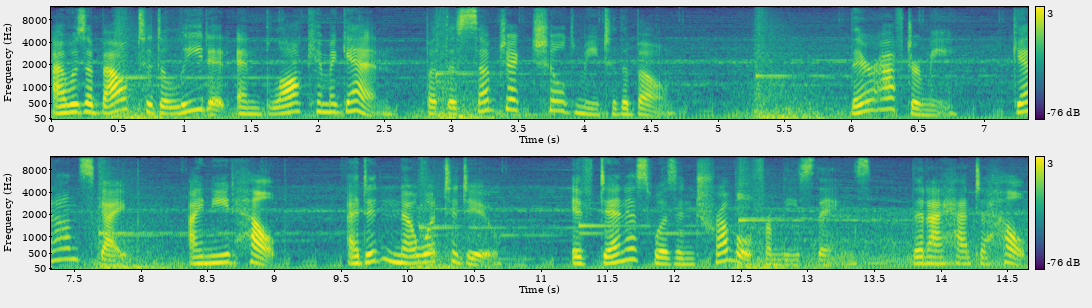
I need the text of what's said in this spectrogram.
I was about to delete it and block him again, but the subject chilled me to the bone. They're after me. Get on Skype. I need help. I didn't know what to do. If Dennis was in trouble from these things, then I had to help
